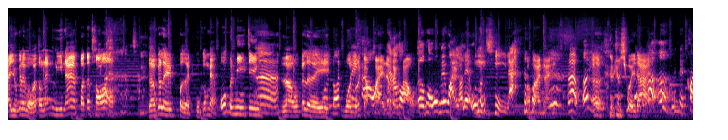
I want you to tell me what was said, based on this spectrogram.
อายุก็เลยบอกว่าตรงนั้นมีนะปตท เราก็เลยเปิด Google Map โอ้มันมีจริง เออ เราก็เลยวนรถวนรถกลับไปแล้วไปบอกเข้า เออเพราะอุ้มไม่ไหวแล้วแหละอุ้มอืมต้องฉี่ละประมาณนั้นแล้วแบบเอ้ยเออก็ช่วยได้ เออมันเป็นข้อ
